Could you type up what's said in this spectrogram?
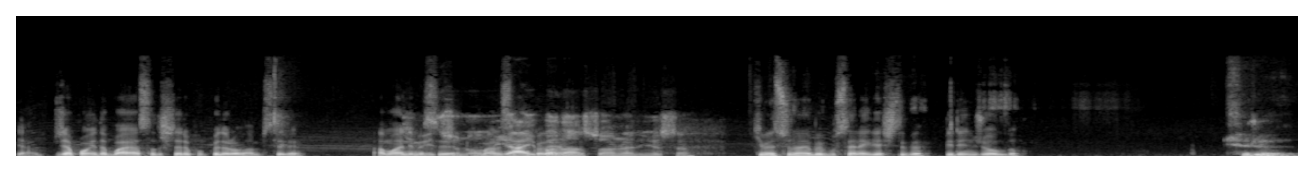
Yani Japonya'da bayağı satışları popüler olan bir seri. Ama animesi Kimetsu no Yaiba'dan sonra diyorsun. Kimetsu no Yaiba bu sene geçti bir. Birinci oldu. Türü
